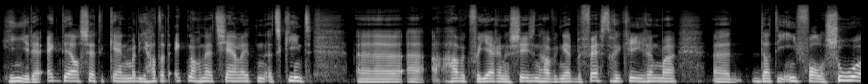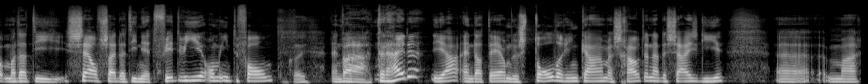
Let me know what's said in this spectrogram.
hing je de Ekdel zetten kennen, maar die had het echt nog net snel. Het kind heb ik voor jaren en season heb ik net bevestigd gekregen, maar eh, dat hij invallen zoer, maar dat hij zelf zei dat hij net fit wie om in te vallen. En Waar? Ter Heide? ja, en dat er dus Tol erin kwam en Schouten naar de zijsgier. Eh maar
